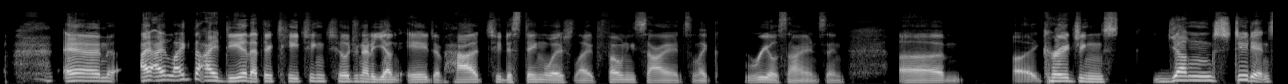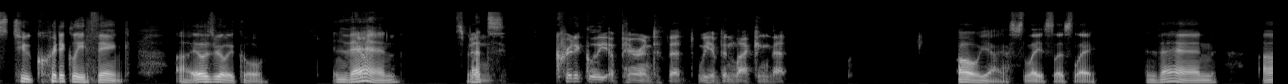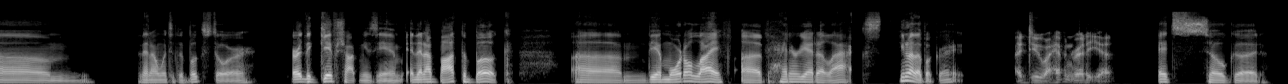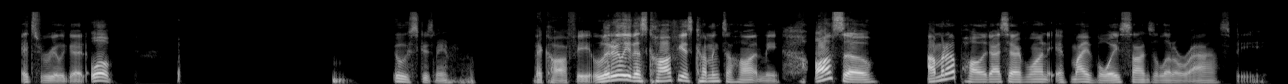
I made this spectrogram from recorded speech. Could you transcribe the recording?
And I, I like the idea that they're teaching children at a young age of how to distinguish like phony science and like real science and um uh, encouraging s- young students to critically think. Uh, it was really cool. And then It's been that's critically apparent that we have been lacking that. oh yeah, slay, slay, slay. And then um then I went to the bookstore or the gift shop museum and then I bought the book um The Immortal Life of Henrietta Lacks. You know that book, right? I do. I haven't read it yet. It's so good. It's really good. Well, oh, excuse me. The coffee. Literally, this coffee is coming to haunt me. Also, I'm gonna apologize to everyone if my voice sounds a little raspy.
